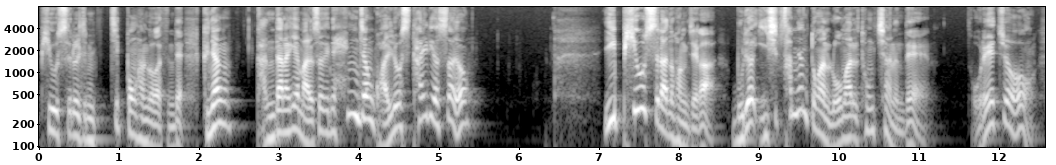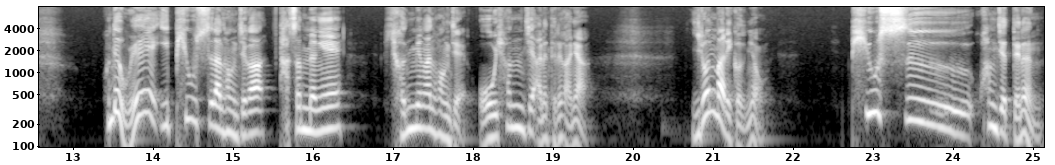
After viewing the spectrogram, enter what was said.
피우스를 지금 찌뽕한 것 같은데 그냥 간단하게 말해서 그냥 행정 관료 스타일이었어요. 이 피우스라는 황제가 무려 23년 동안 로마를 통치하는데 오래 했죠. 근데 왜 이 피우스라는 황제가 다섯 명의 현명한 황제, 오현제 안에 들어가냐? 이런 말이 있거든요. 피우스 황제 때는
